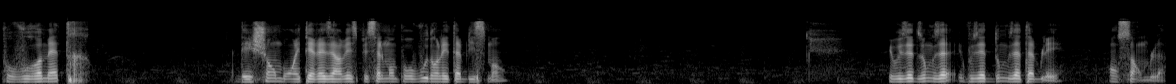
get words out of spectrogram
pour vous remettre. Des chambres ont été réservées spécialement pour vous dans l'établissement. Et vous êtes donc, vous êtes donc attablés, ensemble.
